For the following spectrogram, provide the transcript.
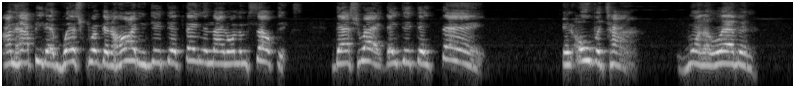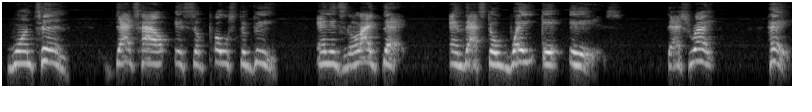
I'm happy that Westbrook and Harden did their thing tonight on them Celtics. That's right. They did their thing in overtime. 111, 110. That's how it's supposed to be. And it's like that. And that's the way it is. That's right. Hey,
